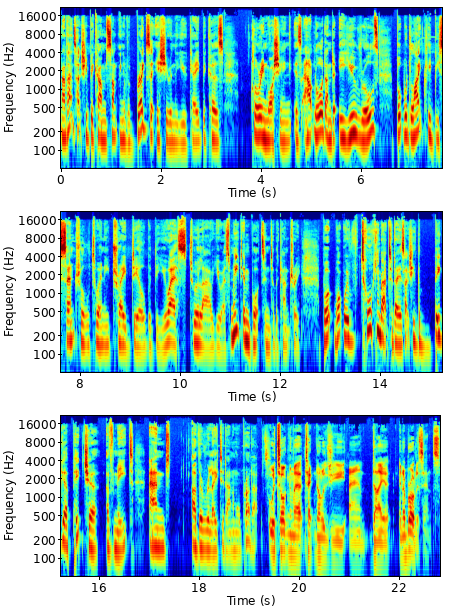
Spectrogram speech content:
Now, that's actually become something of a Brexit issue in the UK because chlorine washing is outlawed under EU rules, but would likely be central to any trade deal with the US to allow US meat imports into the country. But what we're talking about today is actually the bigger picture of meat and other related animal products. We're talking about technology and diet in a broader sense.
